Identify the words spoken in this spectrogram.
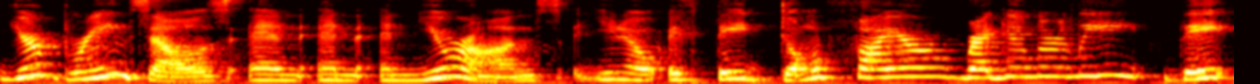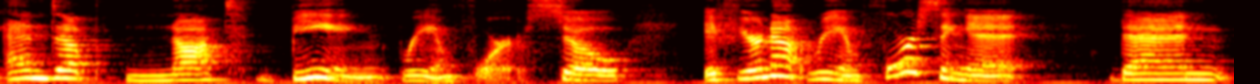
your brain cells and, and, and neurons, you know, if they don't fire regularly, they end up not being reinforced. So if you're not reinforcing it, then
